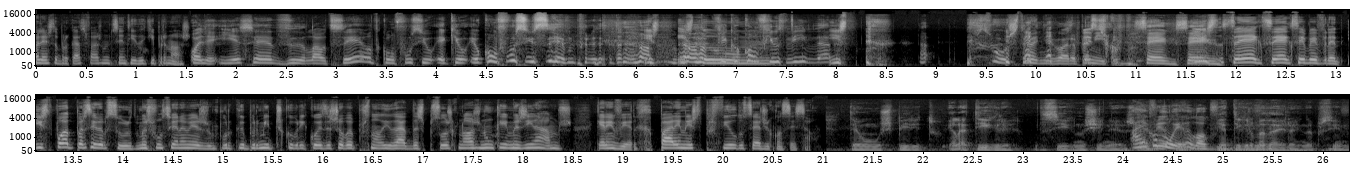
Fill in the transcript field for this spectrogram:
Olha, esta por acaso faz muito sentido aqui para nós. Olha, e esse é de Lao Tse ou de Confúcio? É que eu, eu Confúcio sempre. Isto- isto- Fico confundida. Isto, Sou estranho agora, peço desculpa. Segue, segue. isto segue, segue, sempre em frente. Isto pode parecer absurdo, mas funciona mesmo, porque permite descobrir coisas sobre a personalidade das pessoas que nós nunca imaginámos. Querem ver? Reparem neste perfil do Sérgio Conceição. Tem um espírito, ele é tigre de signo chinês. Ai, como eu. logo E é tigre madeira, ainda por cima.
